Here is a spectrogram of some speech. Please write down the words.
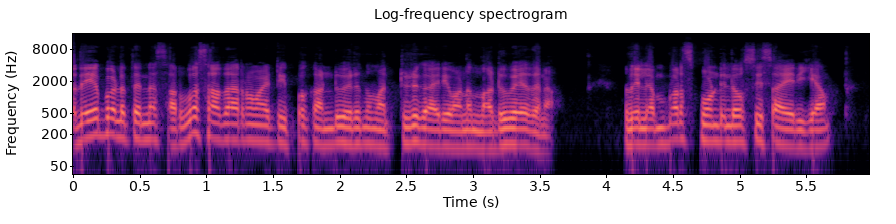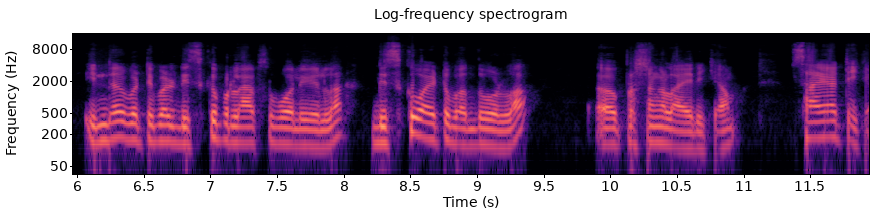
അതേപോലെ തന്നെ സർവസാധാരണമായിട്ട് ഇപ്പോൾ കണ്ടുവരുന്ന മറ്റൊരു കാര്യമാണ് നടുവേദന. അത് ലംബർ സ്പോണ്ടിലോസിസ് ആയിരിക്കാം ഇന്റർവെർട്ടിബിൾ ഡിസ്ക് പ്രൊലാപ്സ് പോലെയുള്ള ഡിസ്കുമായിട്ട് ബന്ധമുള്ള പ്രശ്നങ്ങളായിരിക്കാം. സയാറ്റിക്ക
